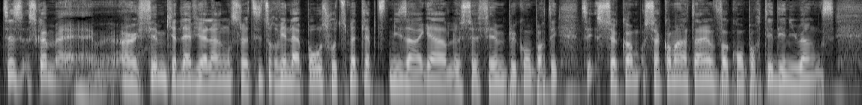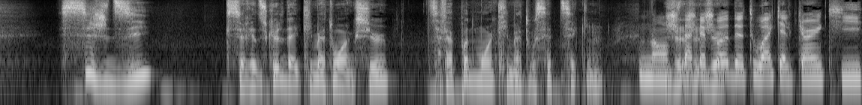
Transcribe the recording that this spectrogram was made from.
C'est comme euh, un film qui a de la violence. Tu reviens de la pause, faut que tu mettes la petite mise en garde. Ce film peut comporter... Ce, com- ce commentaire va comporter des nuances. Si je dis que c'est ridicule d'être climato-anxieux, ça fait pas de moi un climato-sceptique. Non, Je- ça je- fait je- pas de toi quelqu'un qui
